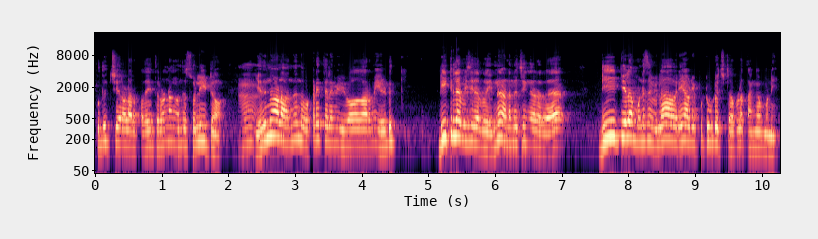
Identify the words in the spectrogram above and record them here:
பொதுச் செயலாளர் பதவி தரோம் நாங்க வந்து சொல்லிட்டோம். எதனால வந்து இந்த ஒற்றை தலைமை விவகாரமே எடுக்க டீட்டெயிலா பேசிட்டாரு என்ன நடந்துச்சுங்கிறத டீட்டெயிலா மனுஷன் விழாவரியா அப்படி புட்டு புட்டு வச்சுட்டாப்புல தங்கமணி.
